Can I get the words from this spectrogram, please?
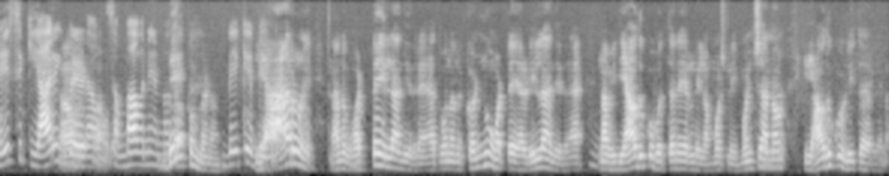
ಬೇಸಿಕ್ ಯಾರಿಗ್ ಬೇಡ ಸಂಭಾವನೆ ಅನ್ನೋದು ಬೇಕು ಯಾರು ನನಗ್ ಹೊಟ್ಟೆ ಇಲ್ಲ ಅಂದಿದ್ರೆ ಅಥವಾ ನನ್ನ ಕಣ್ಣು ಹೊಟ್ಟೆ ಎರಡು ಇಲ್ಲ ಅಂದಿದ್ರೆ ನಾವ್ ಇದ್ ಯಾವ್ದಕ್ಕೂ ಬರ್ತಾನೆ ಇರ್ಲಿಲ್ಲ. ಮೋಸ್ಟ್ಲಿ ಮನುಷ್ಯ ಅನ್ನೋ ಇದ್ ಯಾವ್ದಕ್ಕೂ ಉಳಿತಾ ಇರ್ಲಿಲ್ಲ.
